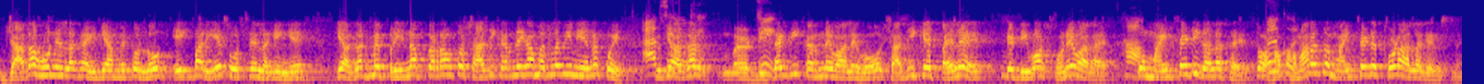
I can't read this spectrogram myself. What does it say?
ज़्यादा होने लगा इंडिया में तो लोग एक बार ये सोचने लगेंगे कि अगर मैं प्रीनअप कर रहा हूँ तो शादी करने का मतलब ही नहीं है ना कोई। क्योंकि अगर डिसाइड ही करने वाले हो शादी के पहले के डिवोर्स होने वाला है हाँ। तो माइंडसेट ही गलत है। तो हमारा जो माइंडसेट है थोड़ा अलग है हम्म,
